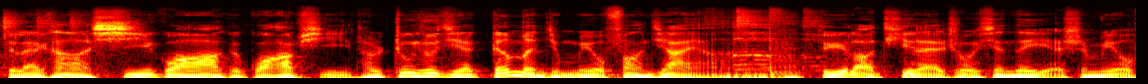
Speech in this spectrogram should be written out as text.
就来看啊，西瓜个瓜皮，他说中秋节根本就没有放假呀。对于老 T 来说，现在也是没有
